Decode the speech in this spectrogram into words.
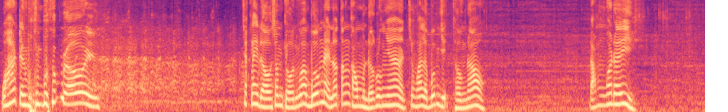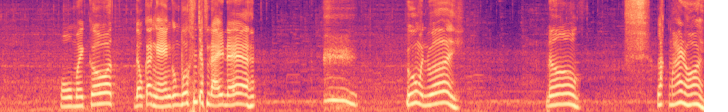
Quá trời bướm bướm rồi. Chắc lấy đồ xong chuồn quá, Bướm này nó tấn công mình được luôn nha, Chứ không phải là bướm dị thường đâu. Đông quá đi. Oh my god, Đâu cả ngàn con bướm trong đây nè. Cứu mình với. No. Lắc máy rồi.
